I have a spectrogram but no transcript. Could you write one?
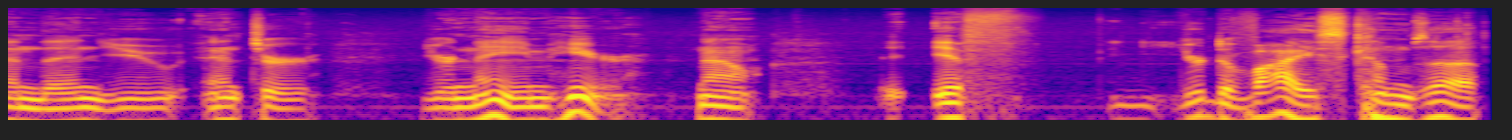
And then you enter your name here. Now if your device comes up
